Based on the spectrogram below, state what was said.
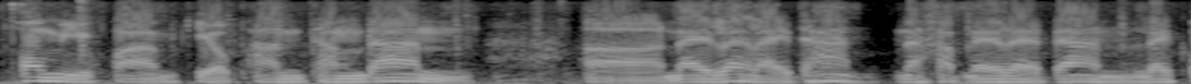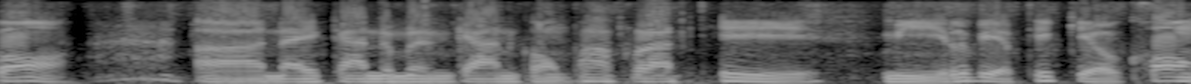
เพราะมีความเกี่ยวพันทางด้านในหลาย ๆ ด้านนะครับในหลายด้าน และก็ในการดำเนินการของภาครัฐที่มีระเบียบที่เกี่ยวข้อง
